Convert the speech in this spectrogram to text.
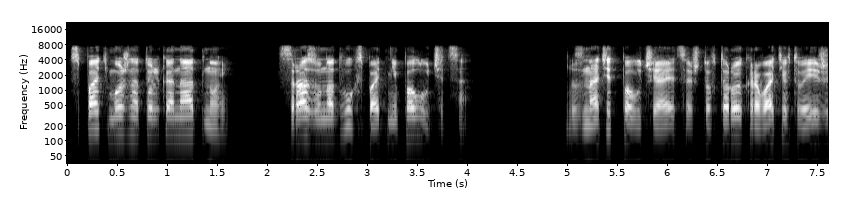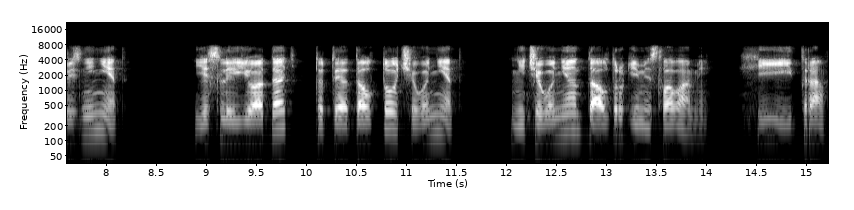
Спать можно только на одной, Сразу на двух спать не получится. Значит, получается, что второй кровати в твоей жизни нет. Если ее отдать, то ты отдал то, чего нет. Ничего не отдал, другими словами. Хитро.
